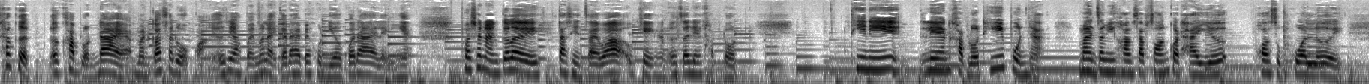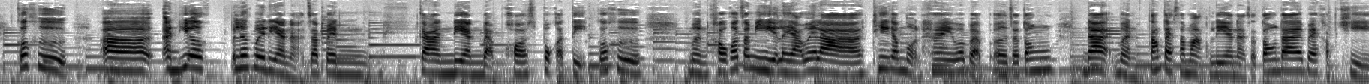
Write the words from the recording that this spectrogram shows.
ถ้าเกิดเออขับรถได้อะมันก็สะดวกกว่าเอออยากไปเมื่อไหร่ก็ได้ไปคนเดียวก็ได้อะไรเงี้ยเพราะฉะนั้นก็เลยตัดสินใจว่าโอเคงั้นเออจะเรียนขับรถ ทีนี้เรียนขับรถที่ญี่ปุ่นเนี่ยมันจะมีความซับซ้อนกว่าไทยเยอะพอสมควรเลย ก็คืออันที่เออเลือกไปเรียนอะจะเป็นการเรียนแบบคอร์สปกติก็คือ เหมือนเขาก็จะมีระยะเวลาที่กำหนดให้ว่าแบบเออจะต้องได้เหมือนตั้งแต่สมัครเรียนอะจะต้องได้ใบขับขี่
